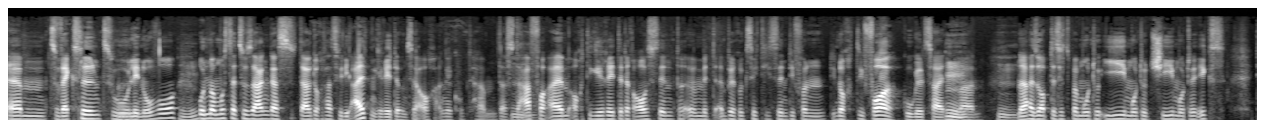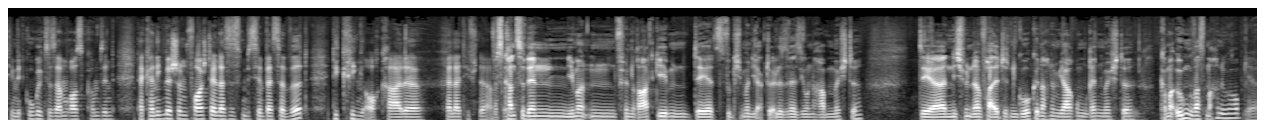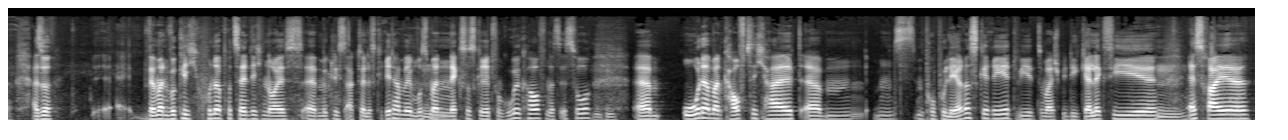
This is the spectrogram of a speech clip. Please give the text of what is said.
ähm, zu wechseln zu Lenovo. Und man muss dazu sagen, dass dadurch, dass wir die alten Geräte uns ja auch angeguckt haben, dass da vor allem auch die Geräte draus sind, äh, mit äh, berücksichtigt sind, die von, die noch die vor Google-Zeiten waren. Ne, also ob das jetzt bei Moto I, Moto G, Moto X, die mit Google zusammen rausgekommen sind, da kann ich mir schon vorstellen, dass es ein bisschen besser wird. Die kriegen auch gerade relativ schnell Was Updates. kannst du denn jemandem für einen Rat geben, der jetzt wirklich immer die aktuelle Version haben möchte? Der nicht mit einer veralteten Gurke nach einem Jahr rumrennen möchte? Kann man irgendwas machen überhaupt? Ja, also äh, wenn man wirklich hundertprozentig ein neues, äh, möglichst aktuelles Gerät haben will, muss man ein Nexus-Gerät von Google kaufen, das ist so. Ähm, oder man kauft sich halt ähm, ein, ein populäres Gerät, wie zum Beispiel die Galaxy S-Reihe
